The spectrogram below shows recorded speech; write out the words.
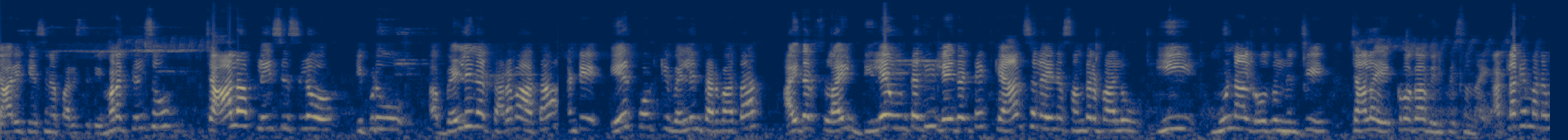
జారీ చేసిన పరిస్థితి. మనకు తెలుసు చాలా ప్లేసెస్లో ఇప్పుడు వెళ్ళిన తర్వాత అంటే ఎయిర్పోర్ట్కి వెళ్ళిన తర్వాత ఐదర్ ఫ్లైట్ డిలే ఉంటుంది లేదంటే క్యాన్సిల్ అయిన సందర్భాలు ఈ మూడు నాలుగు రోజుల నుంచి చాలా ఎక్కువగా వినిపిస్తున్నాయి. అట్లాగే మనం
